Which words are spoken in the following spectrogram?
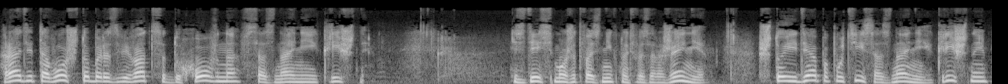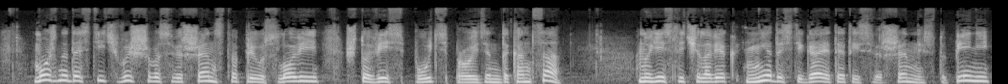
ради того, чтобы развиваться духовно в сознании Кришны. Здесь может возникнуть возражение, что, идя по пути сознания Кришны, можно достичь высшего совершенства при условии, что весь путь пройден до конца. Но если человек не достигает этой совершенной ступени,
